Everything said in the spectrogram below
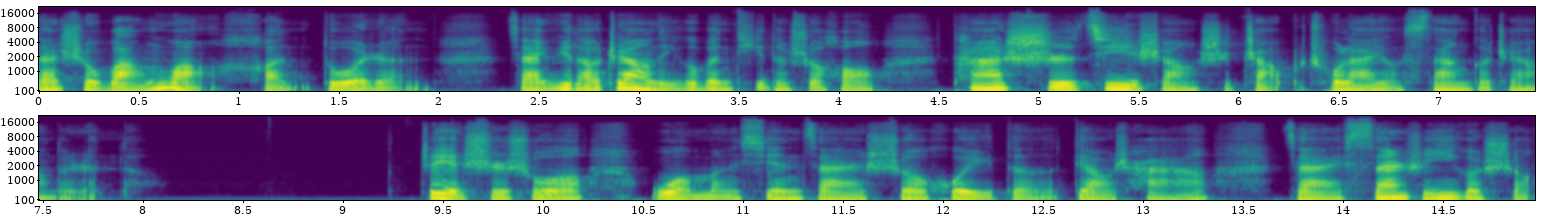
但是，往往很多人在遇到这样的一个问题的时候，他实际上是找不出来有三个这样的人的。这也是说，我们现在社会的调查，在三十一个省，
